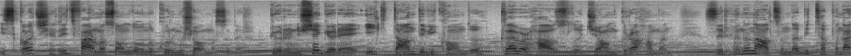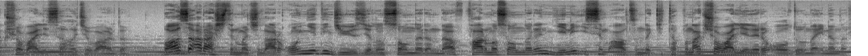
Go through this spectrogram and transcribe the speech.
İskoç Rit Farmasonluğunu kurmuş olmasıdır. Görünüşe göre ilk Dundee Vikondu, Cleverhouse'lu John Graham'ın zırhının altında bir tapınak şövalyesi hacı vardı. Bazı araştırmacılar 17. yüzyılın sonlarında Farmasonların yeni isim altındaki tapınak şövalyeleri olduğuna inanır.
